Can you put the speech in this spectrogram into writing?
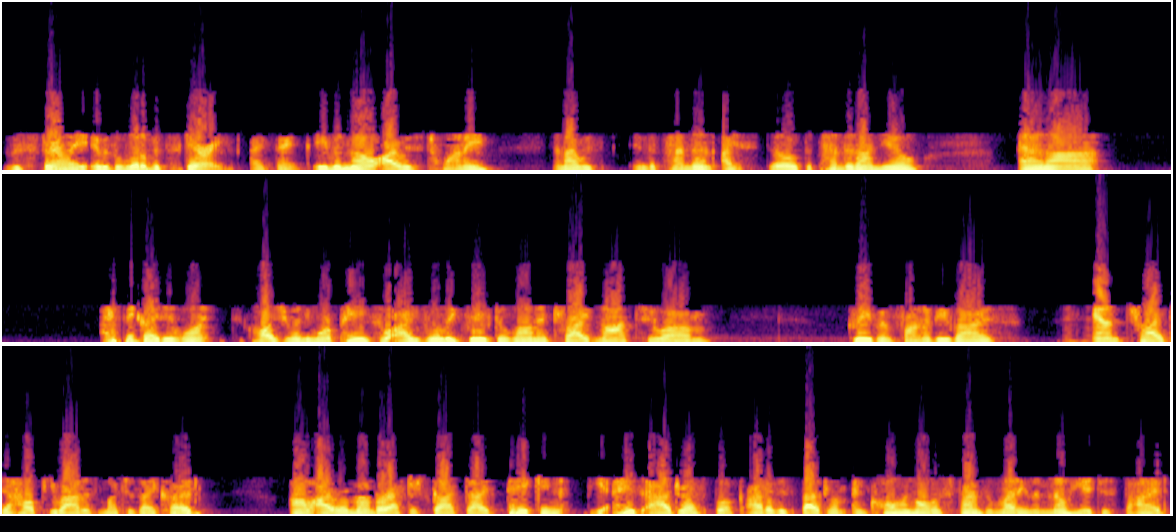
it was fairly it was a little bit scary. I think, even though I was 20 and I was independent, I still depended on you, and uh, I think I didn't want to cause you any more pain, so I really grieved alone and tried not to um grieve in front of you guys, Mm-hmm. and tried to help you out as much as I could. Um, I remember after Scott died, taking the, his address book out of his bedroom and calling all his friends and letting them know he had just died,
